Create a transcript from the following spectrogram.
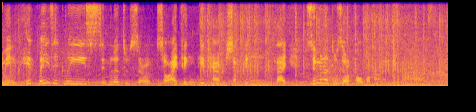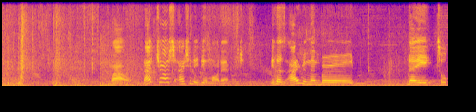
I mean, it basically similar to Zerg, so I think it have something like similar to Zerg Overmind. Wow, that charge actually deal more damage. Because I remember they took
